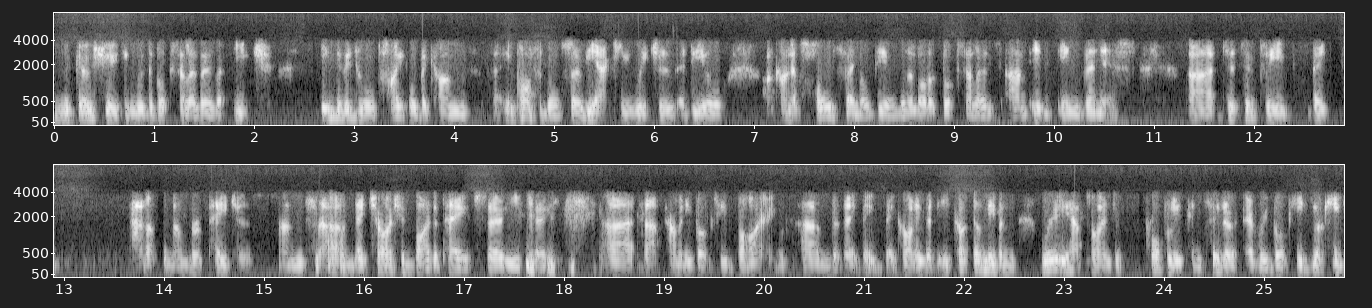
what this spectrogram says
negotiating with the booksellers over each individual title becomes uh, impossible. So he actually reaches a deal, a kind of wholesale deal with a lot of booksellers um, in in Venice uh, to simply they add up the number of pages and um, they charge him by the page. So he, you know, uh, that's how many books he's buying. Um, that they, they, they can't even he doesn't even really have time to properly consider every book he's looking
